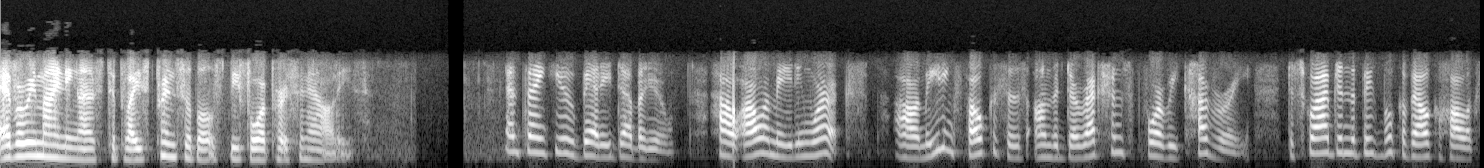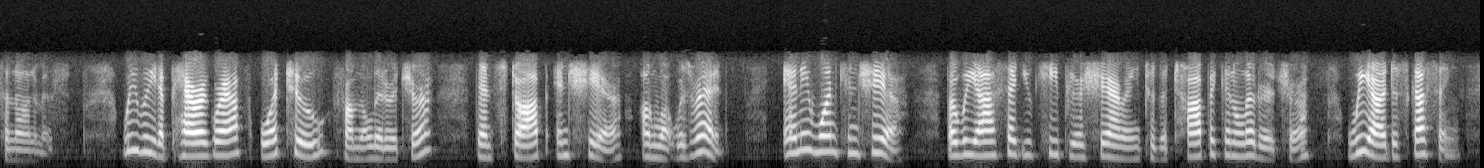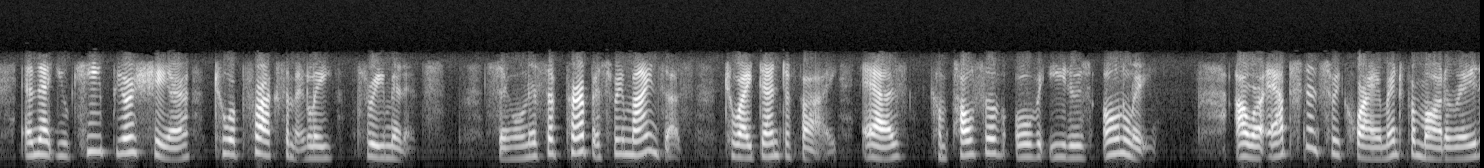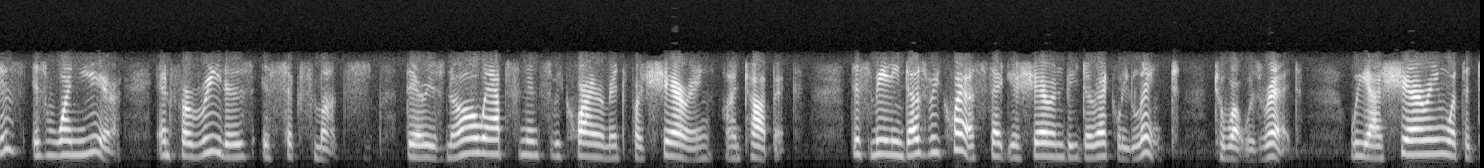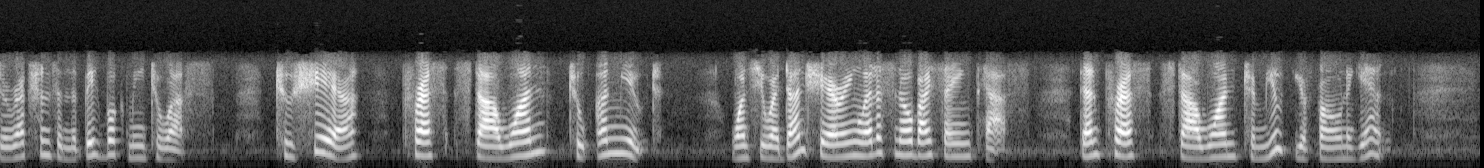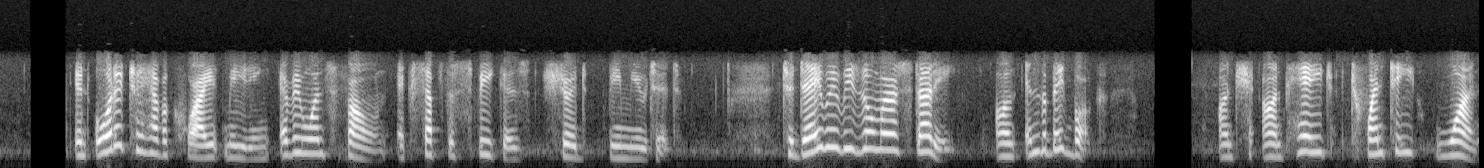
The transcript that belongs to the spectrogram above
ever reminding us to place principles before personalities. And thank you, Betty W. How our meeting works. Our meeting focuses on the directions for recovery described in the Big Book of Alcoholics Anonymous. We read a paragraph or two from the literature, then stop and share on what was read. Anyone can share, but we ask that you keep your sharing to the topic and literature we are discussing and that you keep your share to approximately three minutes. Singleness of purpose reminds us to identify as compulsive overeaters only. Our abstinence requirement for moderators is one year, and for readers is six months. There is no abstinence requirement for sharing on topic. This meeting does request that your sharing be directly linked to what was read. We are sharing what the directions in the Big Book mean to us. To share, press star 1 to unmute. Once you are done sharing, let us know by saying pass. Then press star 1 to mute your phone again. In order to have a quiet meeting, everyone's phone, except the speaker's, should be muted. Today we resume our study on in the Big Book on on page 21.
